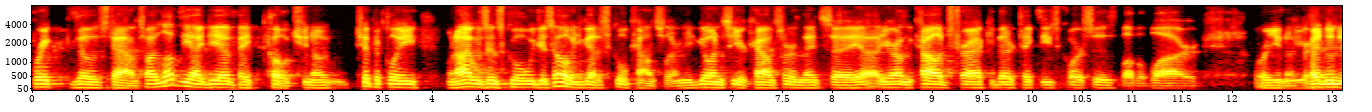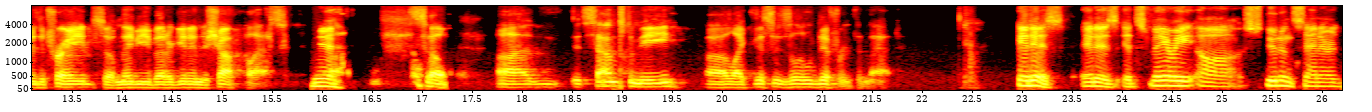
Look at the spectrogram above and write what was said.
break those down. So I love the idea of a coach. You know, typically when I was in school, we just, oh, you got a school counselor. And you'd go and see your counselor and they'd say, uh, you're on the college track. You better take these courses, blah, blah, blah. Or, or, you know, you're heading into the trade. So maybe you better get into shop class. Yeah, So uh, it sounds to me uh, like this is a little different than that. it is. It is. It's very uh, student centered,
